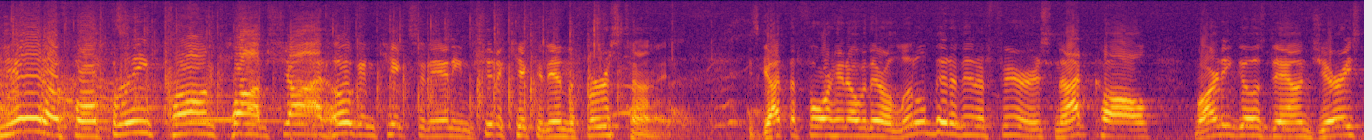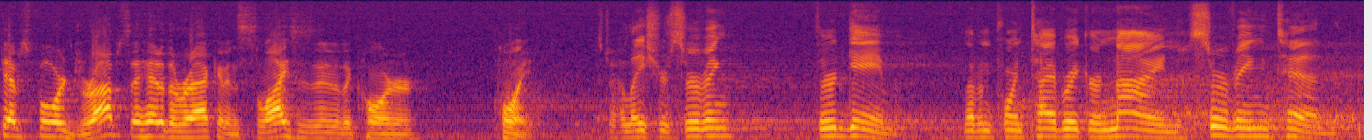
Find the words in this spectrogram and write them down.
Beautiful three-prong plop shot. Hogan kicks it in. He should have kicked it in the first time. He's got the forehand over there. A little bit of interference, not called. Marty goes down. Jerry steps forward, drops the head of the racket, and slices into the corner. Point. Mr. Hilecher serving. Third game. 11-point tiebreaker, 9. Serving 10.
